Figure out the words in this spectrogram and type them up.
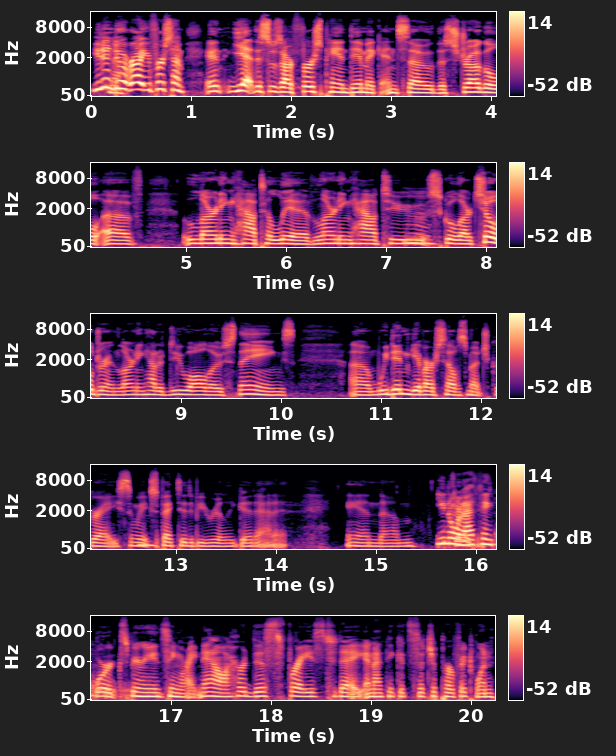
You didn't do it right your first time. And yet, this was our first pandemic, and so the struggle of learning how to live, learning how to mm. school our children, learning how to do all those things, um, we didn't give ourselves much grace, and we expected to be really good at it. And um, You know what I think we're experiencing right now? I heard this phrase today, and I think it's such a perfect one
